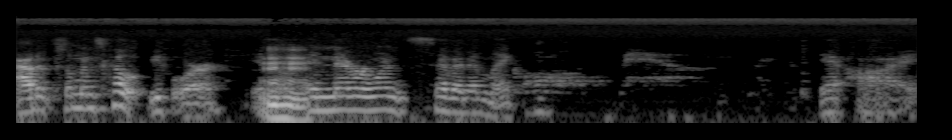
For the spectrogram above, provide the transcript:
out of someone's coat before. You know, Mhm. and never once have I been like, oh man, get high.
